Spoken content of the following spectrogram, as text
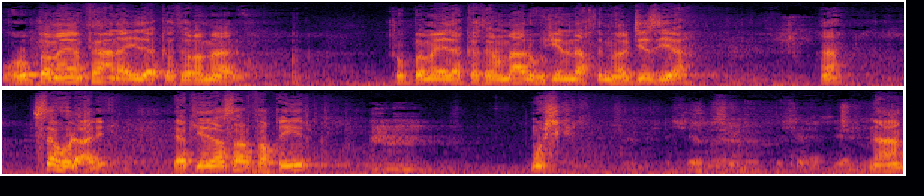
وربما ينفعنا إذا كثر ماله. ربما إذا كثر ماله جينا نأخذ منها الجزية ها؟ سهل عليه. لكن إذا صار فقير مشكل. نعم.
